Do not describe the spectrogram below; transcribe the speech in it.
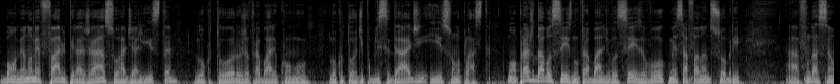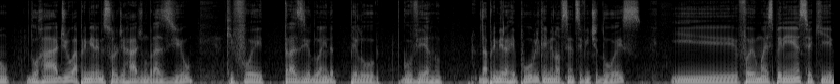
Bom, meu nome é Fábio Pirajá, sou radialista, locutor. Hoje eu trabalho como locutor de publicidade e sonoplasta. Bom, para ajudar vocês no trabalho de vocês, eu vou começar falando sobre a fundação do rádio, a primeira emissora de rádio no Brasil, que foi trazido ainda pelo governo da Primeira República em 1922 e foi uma experiência que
